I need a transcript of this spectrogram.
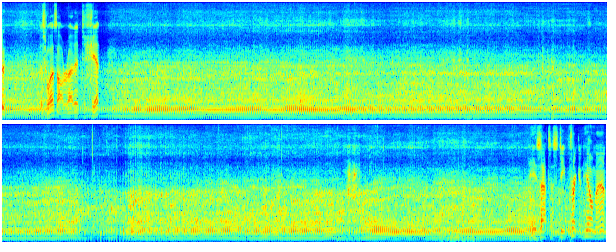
this was all rutted to shit. Jeez, that's a steep freaking hill, man.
